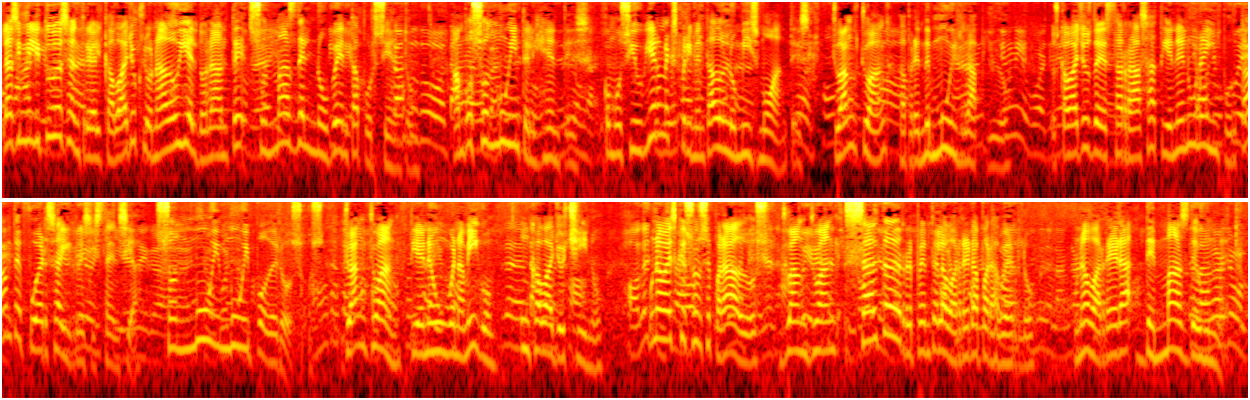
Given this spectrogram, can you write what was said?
Las similitudes entre el caballo clonado y el donante son más del 90%. Ambos son muy inteligentes, como si hubieran experimentado lo mismo antes. Juan Juan aprende muy rápido. Los caballos de esta raza tienen una importante fuerza y resistencia. Son muy, muy poderosos. Juan Juan tiene un buen amigo, un caballo chino. Una vez que son separados, Juan Juan salta de repente la barrera para verlo, una barrera de más de un metro.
